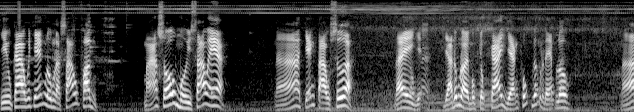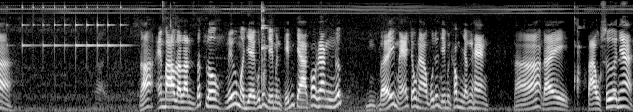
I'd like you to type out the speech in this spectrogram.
Chiều cao cái chén luôn là 6 phân. Mã số 16E đó chén tàu xưa. Đây dạ, dạ đúng rồi một chục cái dạng phúc rất là đẹp luôn. Đó đó em bao là lành tích luôn. Nếu mà về của chú chị mình kiểm tra có răng nứt bể mẻ chỗ nào của chú chị mình không nhận hàng. Đó đây tàu xưa nha.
